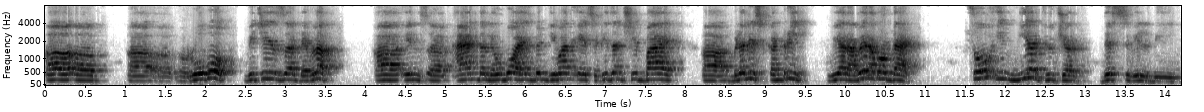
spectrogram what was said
uh, uh, uh, robo which is uh, developed uh, in uh, and the robo has been given a citizenship by Middle East country. We are aware about that. So in near future, this will be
